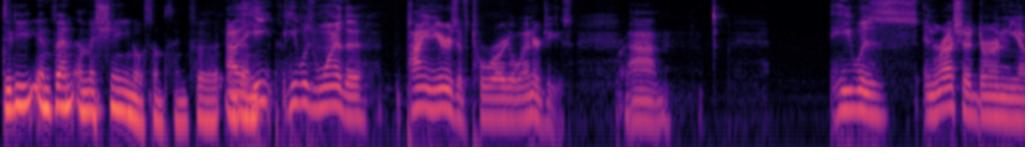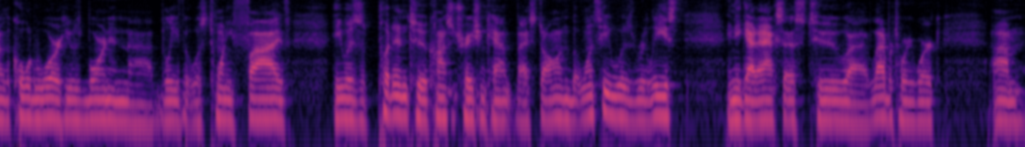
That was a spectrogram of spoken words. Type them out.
Did he invent a machine or something for? Uh, he he was one of the pioneers of toroidal energies. Right. Um, he was in Russia during you know the Cold War. He was born in uh, I believe it was 25. He was put into a concentration camp by Stalin, but once he was released and he got access to uh, laboratory work, um,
